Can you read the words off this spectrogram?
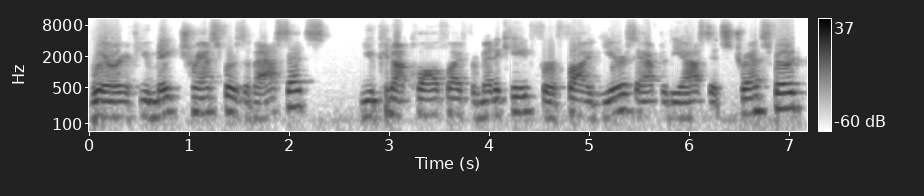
where if you make transfers of assets, you cannot qualify for Medicaid for five years after the asset's transferred.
